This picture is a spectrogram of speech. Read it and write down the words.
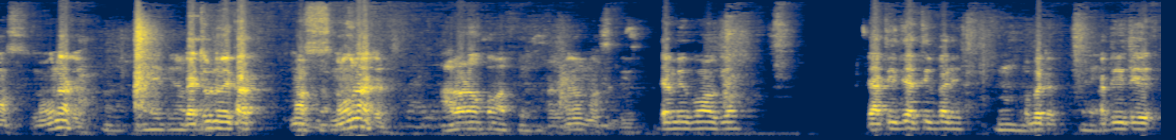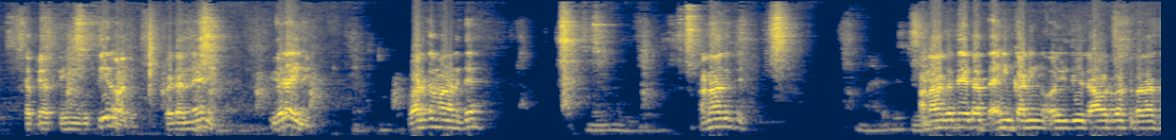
මස් නොවුනට වැටුණු එකක් මස් නොවුනට අරවන ඔක්කොම තියෙනවා. අරගෙන මස් කියලා. දැන් මේ කොහොමද කියන්නේ? අතීතයක් තිබ්බනේ. ඔබට අතීතයේ සැපයක් එහෙමකුත් තියනවද? වැඩක් නැහැ නේ. ඉවරයිනේ. වර්තමානයේ දැන් අනාගතේ අනාගතයටත් ඇහින් කනින් ওই විදිහට ආවට පස්සේ බලන්න.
